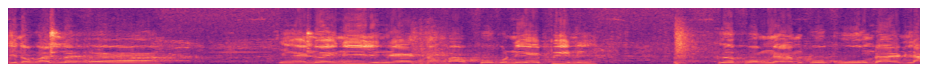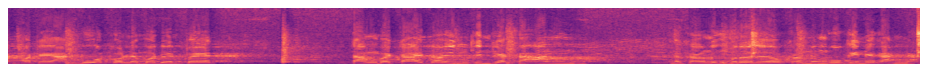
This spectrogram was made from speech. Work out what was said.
กินเอากันเลยเออ ยังไงหน่วยนี่ยิงแรงน้องเบ้ากูคนนี้ไอ้พี่นี้เกลือของน้ำกูขูงได้หลักมาแต่อ่านบวชก็เลยมาเดินเป็ดตั้งไปตายด้อยมึงกินแต่ข้างแต่ข้างนึงมาได้แล้วข้างนึงกูกินในกันนะ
